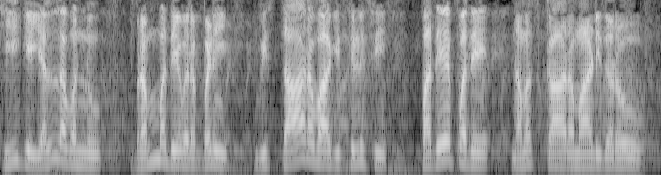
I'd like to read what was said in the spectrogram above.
ಹೀಗೆ ಎಲ್ಲವನ್ನು ಬ್ರಹ್ಮದೇವರ ಬಳಿ ವಿಸ್ತಾರವಾಗಿ ತಿಳಿಸಿ ಪದೇ ಪದೇ ನಮಸ್ಕಾರ ಮಾಡಿದರು.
